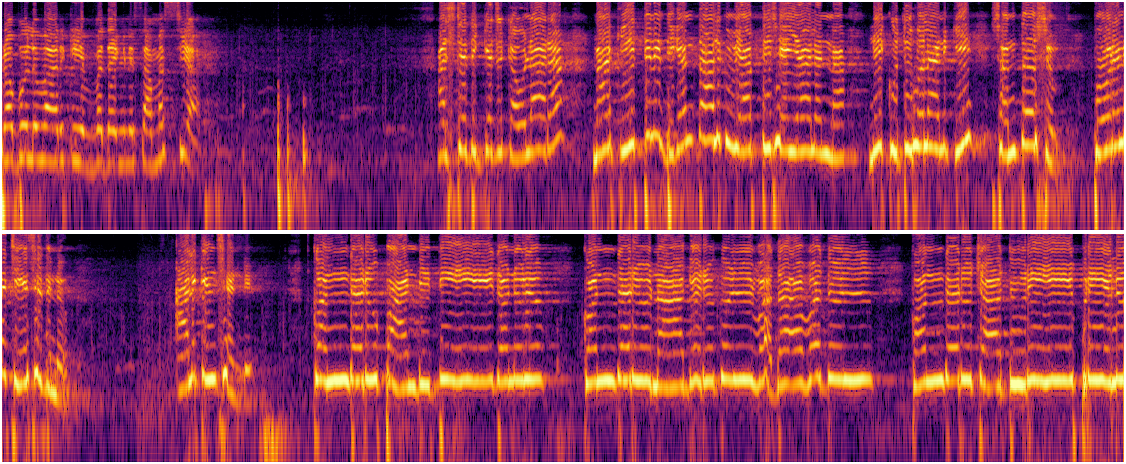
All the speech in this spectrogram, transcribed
ప్రభుల వారికి ఇవ్వదగిన సమస్య. అష్టదిగ్గజ కౌలారా నా కీర్తిని దిగంతాలకు వ్యాప్తి చేయాలన్న మీ కుతూహలానికి సంతోషం పూరణ చేసేదను. ఆలకించండి. కొందరు పాండితీధనులు కొందరు నాగరుకుల్ వదావదుల్ కొందరు చాతురీ ప్రియులు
